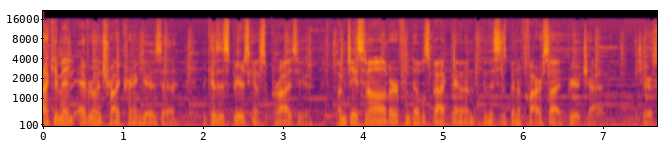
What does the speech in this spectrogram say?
recommend everyone try Cran because this beer is going to surprise you. I'm Jason Oliver from Devil's Backbone, and this has been a Fireside Beer Chat. Cheers.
